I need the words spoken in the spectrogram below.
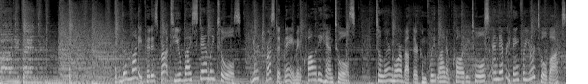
Money Pit. The Money Pit is brought to you by Stanley Tools, your trusted name in quality hand tools. To learn more about their complete line of quality tools and everything for your toolbox,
